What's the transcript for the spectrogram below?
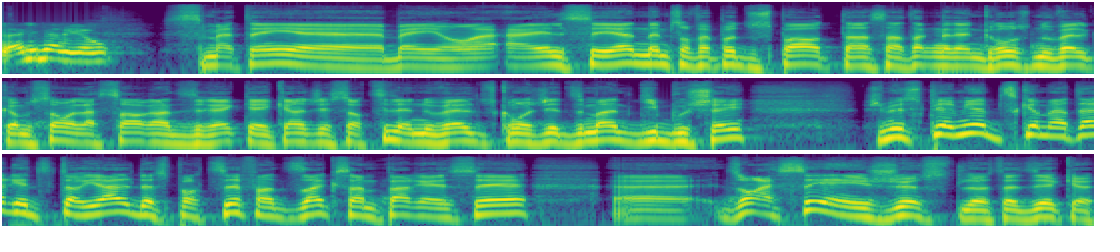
Salut Mario. Ce matin, euh, ben, à LCN, même si on fait pas du sport, de temps en temps, quand on a une grosse nouvelle comme ça, on la sort en direct. Quand j'ai sorti la nouvelle du congédiement de Guy Boucher, je me suis permis un petit commentaire éditorial de sportif en disant que ça me paraissait, euh, disons, assez injuste. C'est-à-dire que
